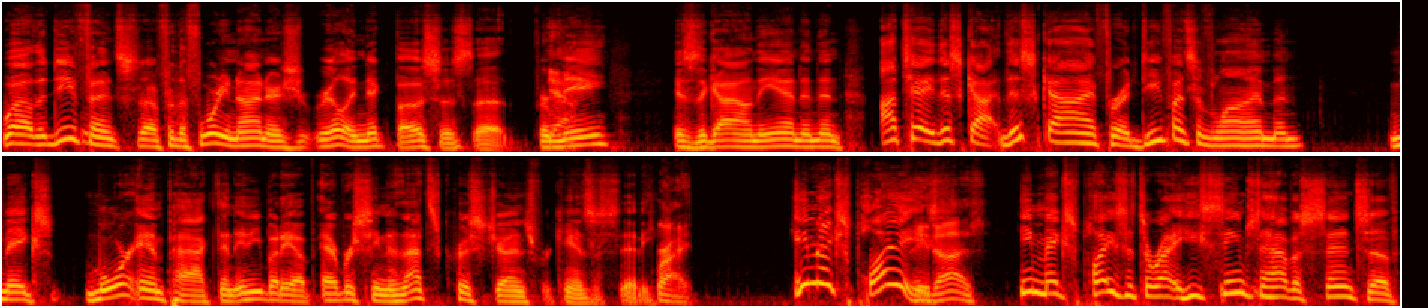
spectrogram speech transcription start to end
Well, the defense uh, for the 49ers, really, Nick Bosa's, uh, for Yeah. me, is the guy on the end. And then I'll tell you, this guy, this guy for a defensive lineman makes more impact than anybody I've ever seen, and that's Chris Jones for Kansas City. Right. He makes plays. He does. He makes plays at the right. He seems to have a sense of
